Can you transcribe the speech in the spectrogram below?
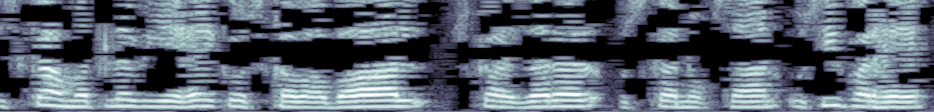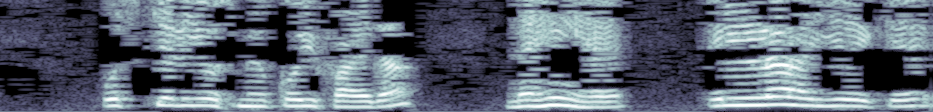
اس کا مطلب یہ ہے کہ اس کا وبال، اس کا ضرر، اس کا نقصان اسی پر ہے۔ اس کے لیے اس میں کوئی فائدہ نہیں ہے۔ اللہ یہ کہ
